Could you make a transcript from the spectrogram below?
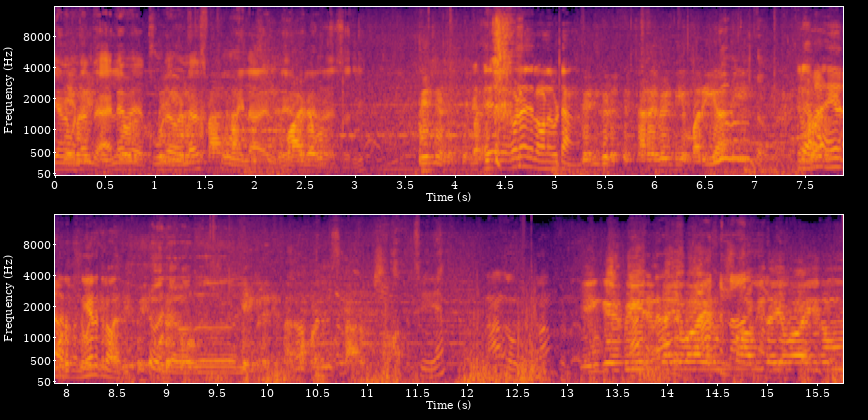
கூட வேண்டாம் போயிடலாம் சொல்லி. பெண்ணிடத்தில் எவ்வளோ இதில் ஒன்று விட்டாங்க பெண்களுக்கு தர வேண்டிய மரியாதை. இல்லை எவ்வளோ நேரத்தில் நேரத்தில் வந்து. எங்களுக்கு நல்ல ஆரம்பிச்சோம். சரி நாங்கள் விட்டுலாம் எங்கள் பேர் தயவாயிரும் சுவாமி தயவாயிரும்.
